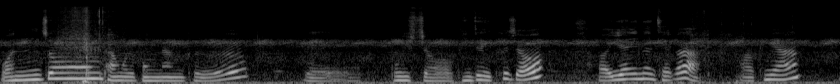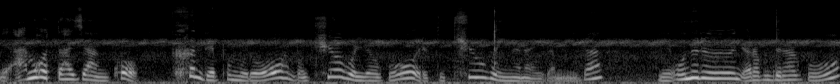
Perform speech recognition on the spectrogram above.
원종 방울 복랑금 네, 보이시죠? 굉장히 크죠? 어, 이 아이는 제가 어, 그냥 네, 아무것도 하지 않고 큰 대품으로 한번 키워보려고 이렇게 키우고 있는 아이랍니다. 네, 오늘은 여러분들하고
